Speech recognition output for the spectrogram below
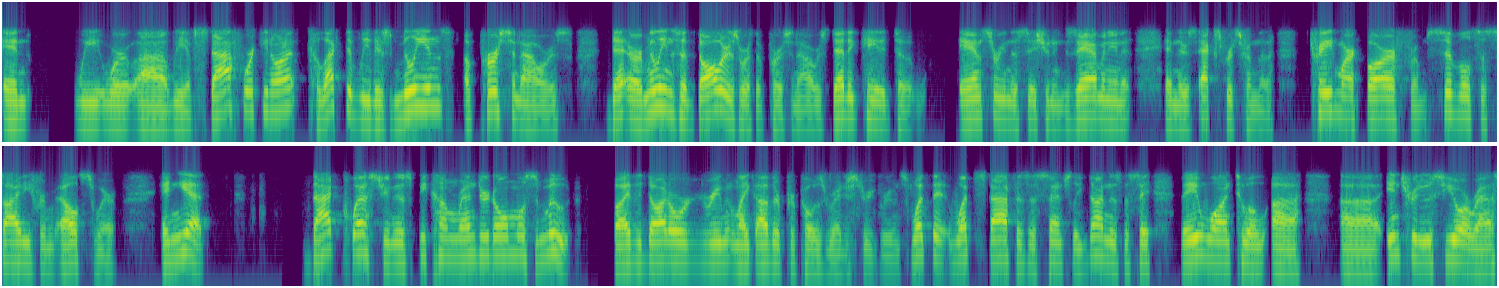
And we were uh, we have staff working on it. Collectively, there's millions of person hours, or millions of dollars worth of person hours dedicated to answering this issue and examining it. And there's experts from the trademark bar, from civil society, from elsewhere. And yet, that question has become rendered almost moot by the .org agreement like other proposed registry agreements. What, the, what staff has essentially done is to say they want to uh, uh, introduce URS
